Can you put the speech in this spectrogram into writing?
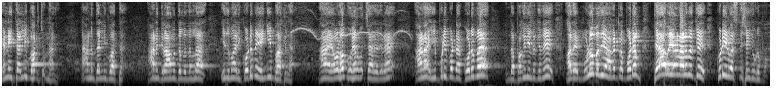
என்னை தள்ளி பார்க்க சொன்னாங்க. நானும் தள்ளி பார்த்தேன். நானும் கிராமத்தில் இருந்தேன்ல இது மாதிரி கொடுமை எங்கேயும் பார்க்கல. நான் எவ்வளோ முயற்சியாக இருக்கிறேன். ஆனால் இப்படிப்பட்ட கொடுமை இந்த பகுதியில் இருக்குது. அதை முழுமதியும் அகற்றப்படும் தேவையான அளவுக்கு குடிநீர் வசதி செய்து கொடுப்போம்.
